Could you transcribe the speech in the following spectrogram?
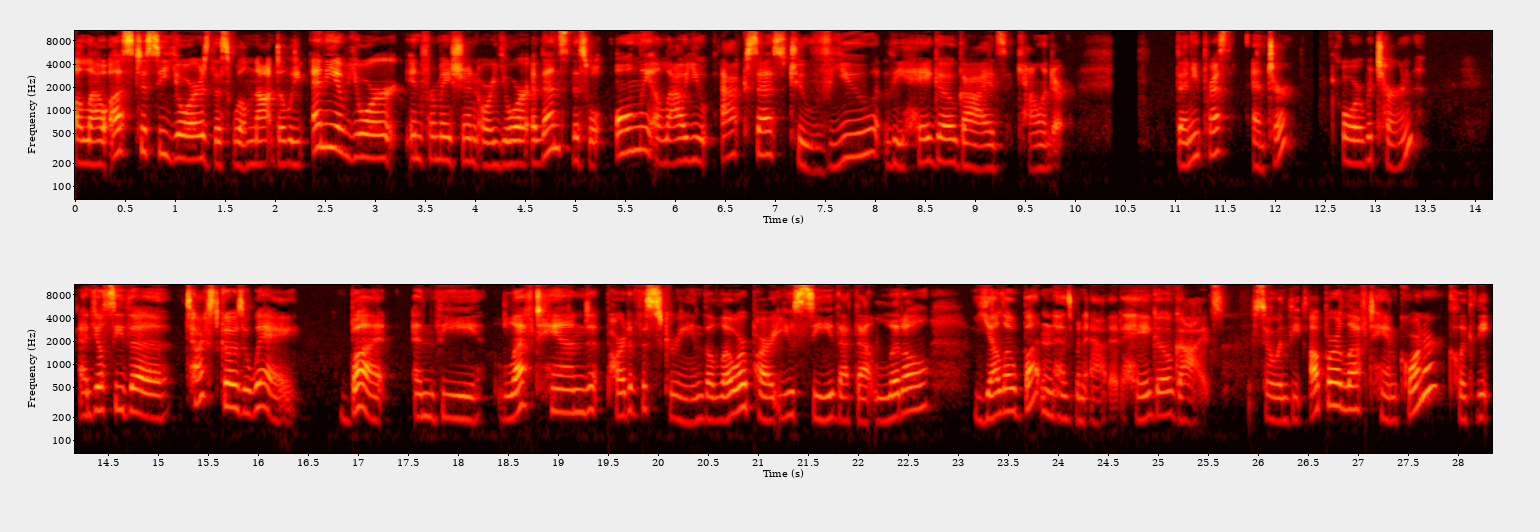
allow us to see yours. This will not delete any of your information or your events. This will only allow you access to view the HeyGo Guides calendar. Then you press enter or return, and you'll see the text goes away, but in the left hand part of the screen, the lower part, you see that that little yellow button has been added, HeyGo Guides. So in the upper left hand corner, click the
